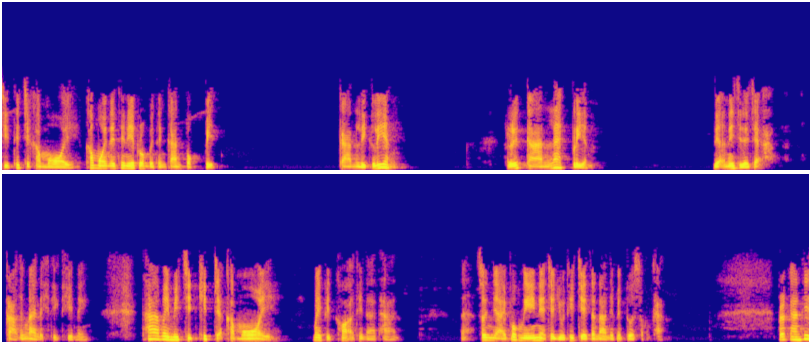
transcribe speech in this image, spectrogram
จิตที่จะขโมย ขโมยในที่นี้รวมไปถึงการปกปิด การหลีกเลี่ยง หรือการแลกเปลี่ยน เดี๋ยวอันนี้จะจะกล่าวถึงรายละเอียดอีกทีหนึ่งถ้าไม่มีจิตคิดจะขโมย ไม่ผิดข้ออธินาทานนะส่วนใหญ่พวกนี้เนี่ยจะอยู่ที่เจตนาเนี่ยเป็นตัวสำคัญ ประการที่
